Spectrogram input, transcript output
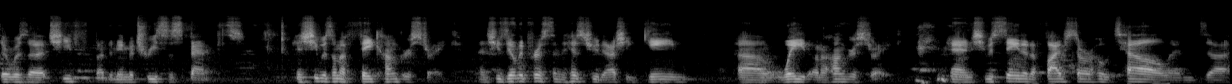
there was a chief by the name of Theresa Spence, and she was on a fake hunger strike. And she's the only person in history to actually gain uh, weight on a hunger strike. and she was staying at a five star hotel. And uh,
